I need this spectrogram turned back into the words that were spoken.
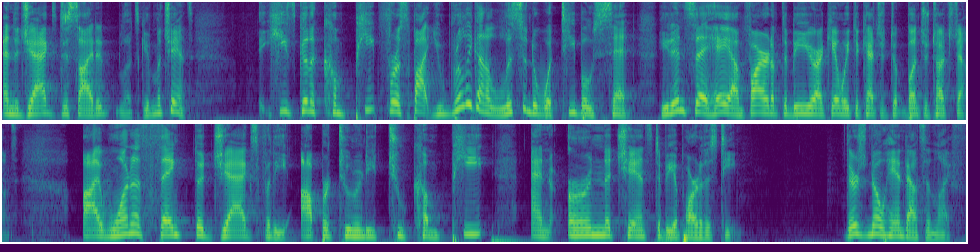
And the Jags decided, let's give him a chance. He's going to compete for a spot. You really got to listen to what Tebow said. He didn't say, hey, I'm fired up to be here. I can't wait to catch a t- bunch of touchdowns. I want to thank the Jags for the opportunity to compete and earn the chance to be a part of this team. There's no handouts in life.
